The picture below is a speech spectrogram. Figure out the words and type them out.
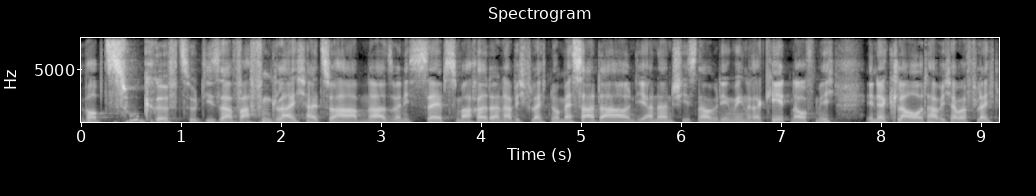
überhaupt Zugriff zu dieser Waffengleichheit zu haben. Ne? Also wenn ich es selbst mache, dann habe ich vielleicht nur Messer da und die anderen schießen aber mit irgendwelchen Raketen auf mich. In der Cloud habe ich aber vielleicht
